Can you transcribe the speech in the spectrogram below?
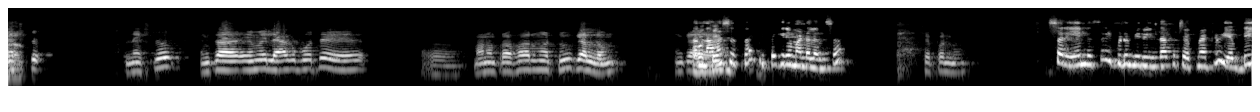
నెక్స్ట్ నెక్స్ట్ ఇంకా ఏమీ లేకపోతే మనం ప్రఫార్మా టూకి వెళ్దాం. ఇంకా చిత్తగిరి మండలం సార్. చెప్పండి సార్ ఏం లేదు సార్ ఇప్పుడు మీరు ఇందాక చెప్పినట్లు ఎఫ్డి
